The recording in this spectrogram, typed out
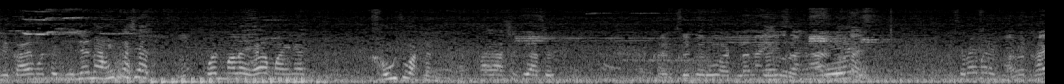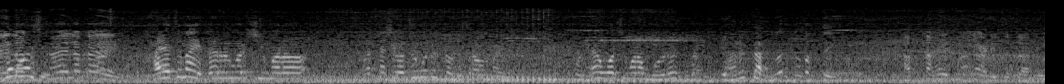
मी काय म्हणतो दिलं नाही कशात? पण मला ह्या महिन्यात खाऊच वाटलं नाही. काय असं ते असेल? खर्च करू वाटला नाही सांगणार असं नाही अरे म्हणायचं? खायला दरवर्षी. खायला काय? खायचं नाही दरवर्षी मला प्रत्यक्षावर जमतच नव्हतं श्रावण महिन्यात पण ह्या वर्षी मला म्हणत ध्यानच झालं बरं का बघता हप्ता आहेत ना गाडीचं चालू?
